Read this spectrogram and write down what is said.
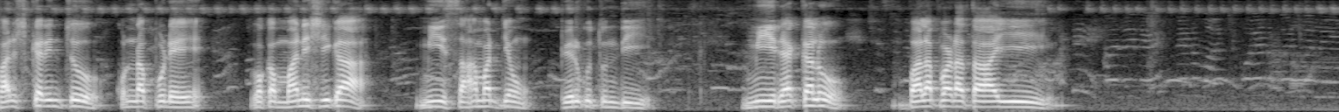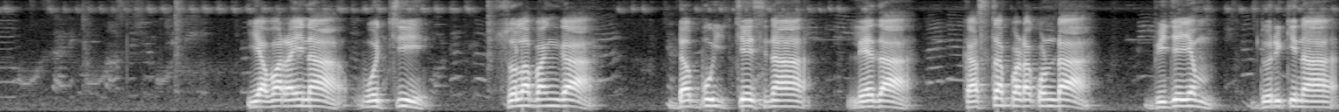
పరిష్కరించుకున్నప్పుడే ఒక మనిషిగా మీ సామర్థ్యం పెరుగుతుంది. మీ రెక్కలు బలపడతాయి. ఎవరైనా వచ్చి సులభంగా డబ్బు ఇచ్చేసినా లేదా కష్టపడకుండా విజయం దొరికినా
